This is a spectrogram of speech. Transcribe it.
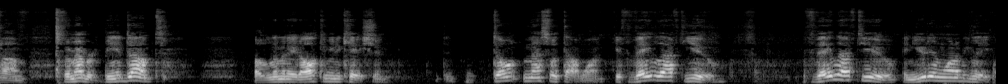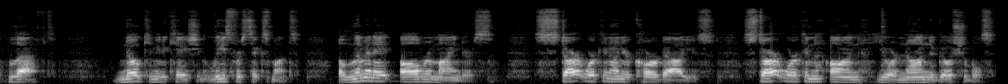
Um, so, remember, being dumped, eliminate all communication don't mess with that one. If they left you, if they left you and you didn't want to be left, no communication, at least for six months. Eliminate all reminders. Start working on your core values. Start working on your non negotiables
